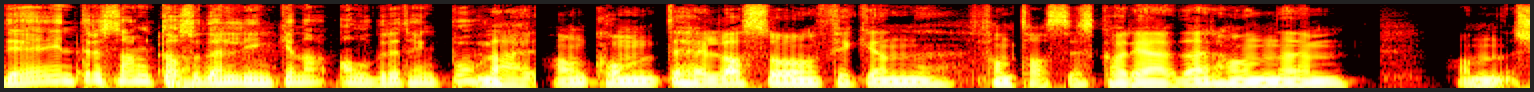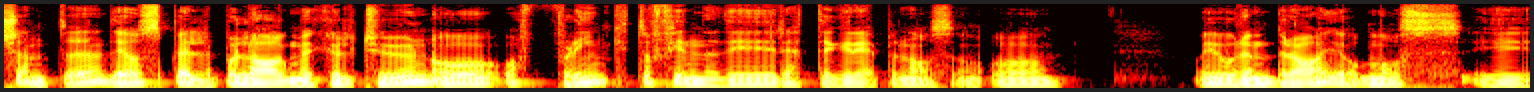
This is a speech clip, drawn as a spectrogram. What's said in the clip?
det, er interessant. altså Den linken har jeg aldri tenkt på. Nei, Han kom til Hellas og fikk en fantastisk karriere der. Han, eh, han skjønte det å spille på lag med kulturen, og var flink til å finne de rette grepene også. Og, og gjorde en bra jobb med oss i,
